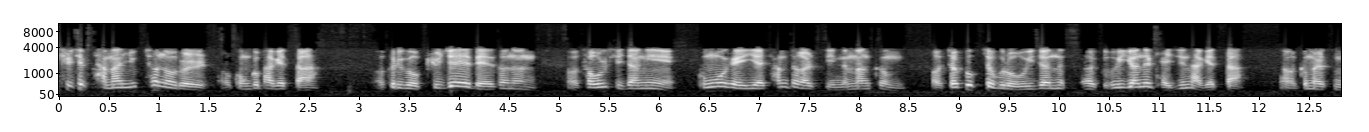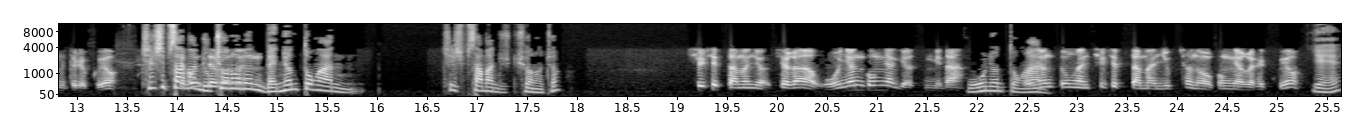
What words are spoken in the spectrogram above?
74만 6천 호를 어, 공급하겠다. 어, 그리고 규제에 대해서는 어, 서울시장이 국무회의에 참석할 수 있는 만큼 어, 적극적으로 의견, 어, 의견을 개진하겠다. 어, 그 말씀을 드렸고요. 74만 세 6천 번째로는- 원은 몇년 동안 74만 6천 원죠? 74만요. 제가 5년 공약이었습니다. 5년 동안. 5년 동안 74만 6천 호 공약을 했고요. 예.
